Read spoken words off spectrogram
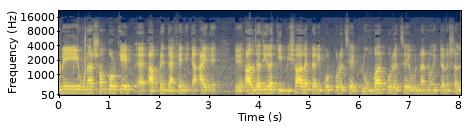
উনি ওনার সম্পর্কে আপনি দেখেন আল জাজিরা কি বিশাল একটা রিপোর্ট করেছে ব্লুমবার করেছে, অন্যান্য ইন্টারন্যাশনাল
